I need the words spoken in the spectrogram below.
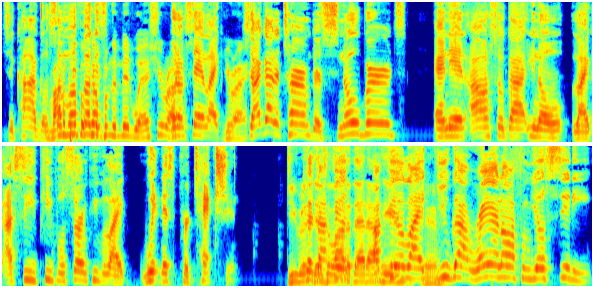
Chicago. some of people come motherfuckers. from the Midwest. You're right. But I'm saying like, You're right. so I got a term. There's snowbirds, and then I also got you know like I see people, certain people like witness protection Do you? Re- because there's I a feel lot of that out I here. feel like Yeah. you got ran off from your city,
